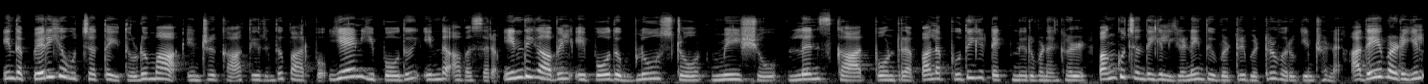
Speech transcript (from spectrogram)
இந்த பெரிய உச்சத்தை தொடுமா என்று காத்திருந்து பார்ப்போம். ஏன் இப்போது இந்த அவசரம்? இந்தியாவில் இப்போது ப்ளூ ஸ்டோன் மீஷோ லென்ஸ்கார்ட் போன்ற பல புதிய டெக் நிறுவனங்கள் பங்குச்சந்தையில் இணைந்து வெற்றி பெற்று வருகின்றன. அதே வழியில்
